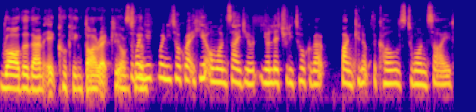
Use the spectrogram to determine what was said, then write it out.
rather than it cooking directly onto So when them. you when you talk about heat on one side, you're you're literally talking about banking up the coals to one side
